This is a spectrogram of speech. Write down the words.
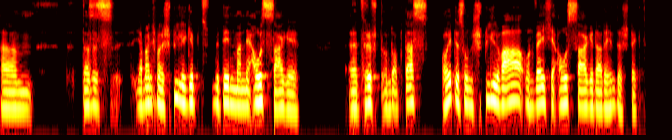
ähm, dass es ja manchmal Spiele gibt, mit denen man eine Aussage äh, trifft und ob das heute so ein Spiel war und welche Aussage da dahinter steckt.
